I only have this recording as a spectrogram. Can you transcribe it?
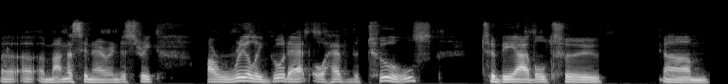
uh, uh among us in our industry are really good at or have the tools to be able to, um,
